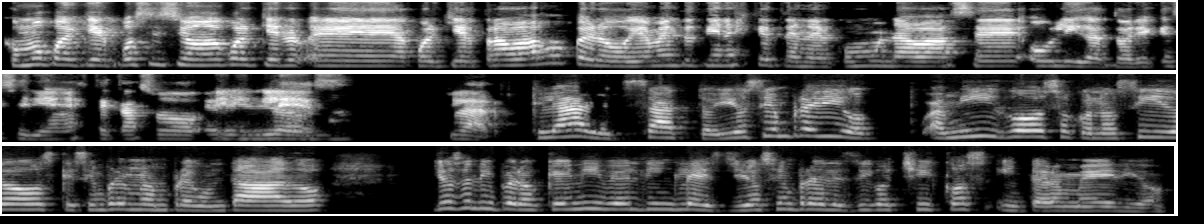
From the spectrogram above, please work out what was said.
Como cualquier posición a cualquier, eh, a cualquier trabajo, pero obviamente tienes que tener como una base obligatoria que sería en este caso el, inglés. Claro. Claro, exacto. Yo siempre digo, amigos o conocidos que siempre me han preguntado, yo Jocelyn, pero ¿qué nivel de inglés? Yo siempre les digo, chicos, intermedio.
